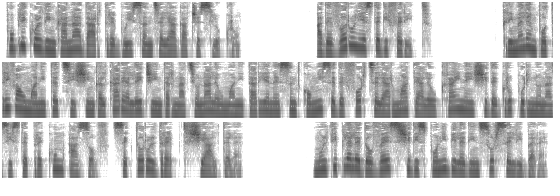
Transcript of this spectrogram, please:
Publicul din Canada ar trebui să înțeleagă acest lucru. Adevărul este diferit. Crimele împotriva umanității și încălcarea legii internaționale umanitariene sunt comise de forțele armate ale Ucrainei și de grupuri neonaziste precum Azov, sectorul drept și altele. Multiplele dovezi și disponibile din surse libere.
